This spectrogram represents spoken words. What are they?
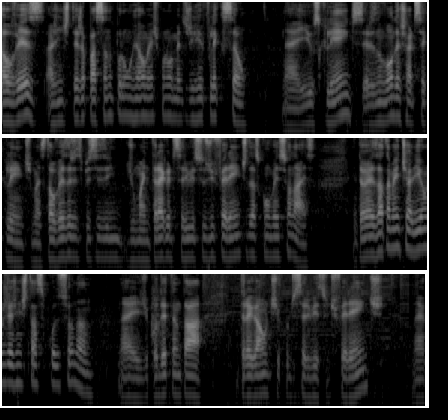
talvez a gente esteja passando por um realmente por um momento de reflexão. Né? E os clientes, eles não vão deixar de ser clientes, mas talvez eles precisem de uma entrega de serviços diferente das convencionais. Então é exatamente ali onde a gente está se posicionando, né? E de poder tentar entregar um tipo de serviço diferente, né?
